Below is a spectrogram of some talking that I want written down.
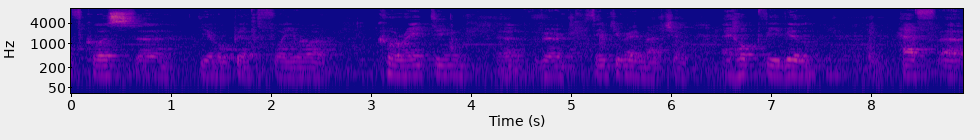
of course uh, dear Robert for your curating uh, work. Thank you very much and I hope we will have uh,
